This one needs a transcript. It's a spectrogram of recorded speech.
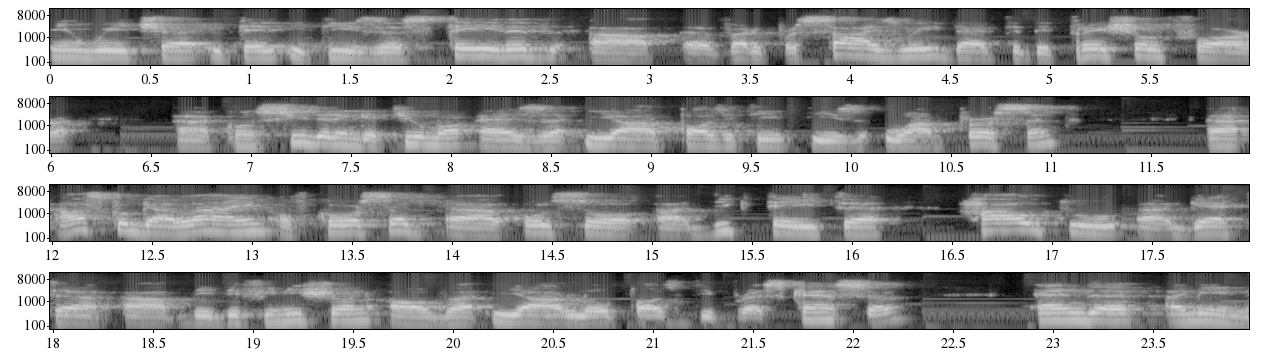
in which uh, it, it is uh, stated uh, very precisely that the threshold for considering a tumor as ER positive is 1%. Uh, ASCO guideline, of course, uh, also uh, dictate how to get the definition of ER low positive breast cancer. And I mean,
